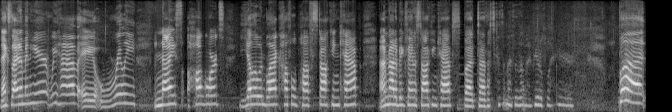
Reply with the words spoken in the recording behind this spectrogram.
Next item in here, we have a really nice Hogwarts yellow and black Hufflepuff stocking cap. I'm not a big fan of stocking caps, but uh, that's because it messes up my beautiful hair. But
